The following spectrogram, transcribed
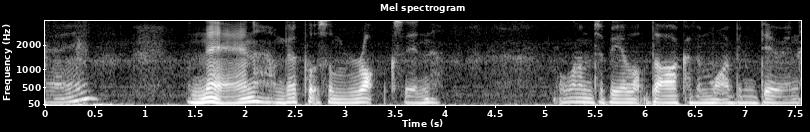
Okay. And then I'm going to put some rocks in. I want them to be a lot darker than what I've been doing.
